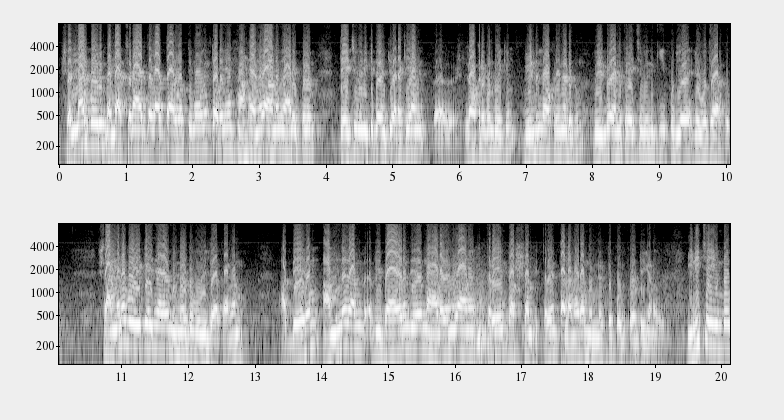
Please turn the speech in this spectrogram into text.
പക്ഷെ എന്നാൽ പോലും എന്റെ അച്ഛൻ ആയിരത്തി തൊള്ളായിരത്തി അറുപത്തി മൂന്നിൽ തുടങ്ങിയ നാടകങ്ങളാണ് ഞാനിപ്പോഴും തേച്ച് മിനുക്കി തേച്ച് ഇടയ്ക്ക് ഞാൻ ലോക്കറി കൊണ്ടുവയ്ക്കും. വീണ്ടും ലോക്കറിൽ നിന്ന് എടുക്കും. വീണ്ടും അതിനെ തേച്ച് മിനുക്കി പുതിയ രൂപത്തിൽ ഇറക്കും പക്ഷെ അങ്ങനെ പോയി കഴിഞ്ഞാൽ മുന്നോട്ട് പോവില്ല. കാരണം അദ്ദേഹം അന്ന് കണ്ട വിഭാവനം ചെയ്ത നാടകങ്ങളാണ് ഇത്രയും വർഷം ഇത്രയും തലമുറ മുന്നിട്ട് പോയിക്കൊണ്ടിരിക്കുന്നത്. ഇനി ചെയ്യുമ്പോൾ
